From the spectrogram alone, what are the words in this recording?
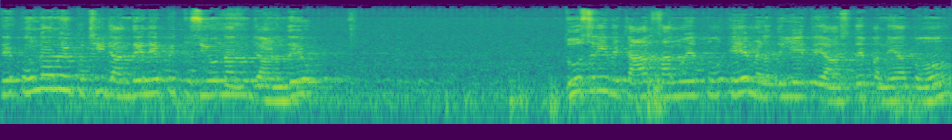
ਤੇ ਉਹਨਾਂ ਨੂੰ ਹੀ ਪੁੱਛੀ ਜਾਂਦੇ ਨੇ ਵੀ ਤੁਸੀਂ ਉਹਨਾਂ ਨੂੰ ਜਾਣਦੇ ਹੋ। ਦੂਸਰੀ ਵਿਚਾਰ ਸਾਨੂੰ ਇਹ ਤੋਂ ਇਹ ਮਿਲਦੀ ਹੈ ਇਤਿਹਾਸ ਦੇ ਪੰਨਿਆਂ ਤੋਂ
